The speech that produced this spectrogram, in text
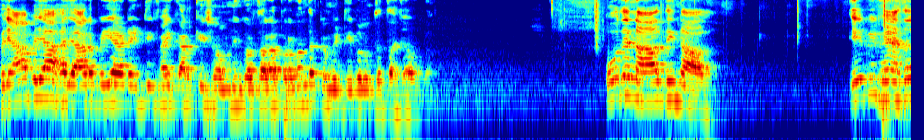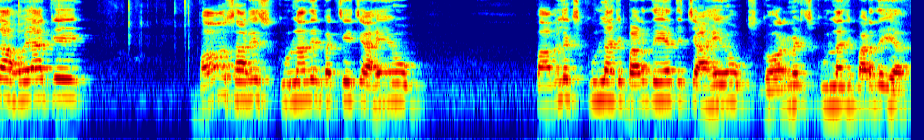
50-50 ਹਜ਼ਾਰ ਰੁਪਇਆ ਆਇਡੈਂਟੀਫਾਈ ਕਰਕੇ ਸ਼੍ਰੋਮਣੀ ਗੁਰਦੁਆਰਾ ਪ੍ਰਬੰਧਕ ਕਮੇਟੀ ਵੱਲੋਂ ਦਿੱਤਾ ਜਾਊਗਾ। ਉਹਦੇ ਨਾਲ ਦੀ ਨਾਲ ਇਹ ਵੀ ਫੈਸਲਾ ਹੋਇਆ ਕਿ ਬਹੁਤ ਸਾਰੇ ਸਕੂਲਾਂ ਦੇ ਬੱਚੇ ਚਾਹੇ ਉਹ ਪਬਲਿਕ ਸਕੂਲਾਂ 'ਚ ਪੜ੍ਹਦੇ ਆ ਤੇ ਚਾਹੇ ਉਹ ਗਵਰਨਮੈਂਟ ਸਕੂਲਾਂ 'ਚ ਪੜ੍ਹਦੇ ਆ,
